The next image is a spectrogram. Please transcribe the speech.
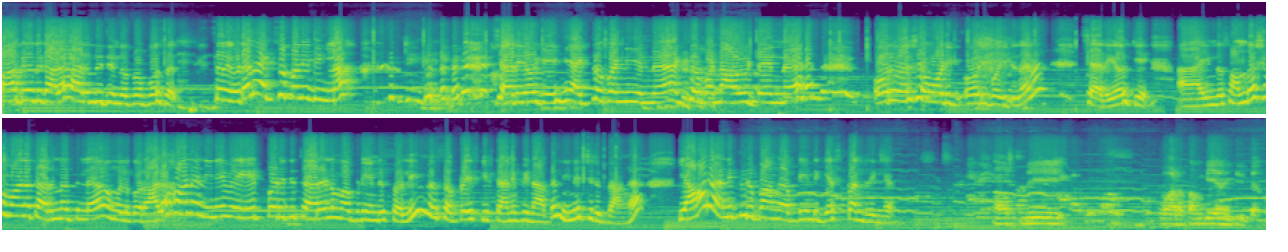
பாக்குறதுக்கு அழகா இருந்துச்சு இந்த ப்ரொபோசல் சரி உடனே அக்செப்ட் பண்ணிட்டீங்களா? சரி ஓகே நீ அக்செப்ட் பண்ணி என்ன? அக்செப்ட் பண்ண அவுட் என்ன? ஒரு வருஷம் ஓடி ஓடி போயிட்டு தானே சரி ஓகே இந்த சந்தோஷமான தருணத்துல உங்களுக்கு ஒரு அழகான நினைவை ஏற்படுத்தி தரணும் அப்படின்னு சொல்லி இந்த சர்ப்ரைஸ் கிஃப்ட் அனுப்பினாக்க நினைச்சிருக்காங்க யார் அனுப்பியிருப்பாங்க அப்படின்னு கெஸ் பண்றீங்க? வாட தம்பி அனுப்பிட்டேன்.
